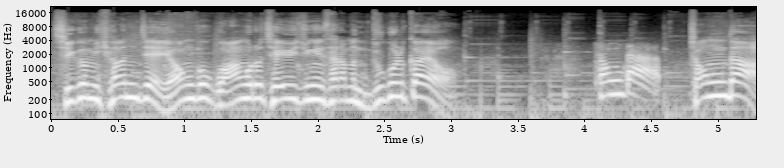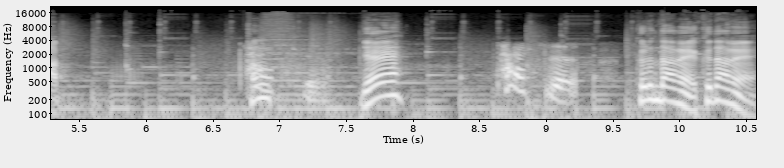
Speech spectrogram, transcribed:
지금 현재 영국 왕으로 재위 중인 사람은 누굴까요? 정답. 정답. 정, 찰스. 예? 찰스. 그런 다음에 그 다음에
